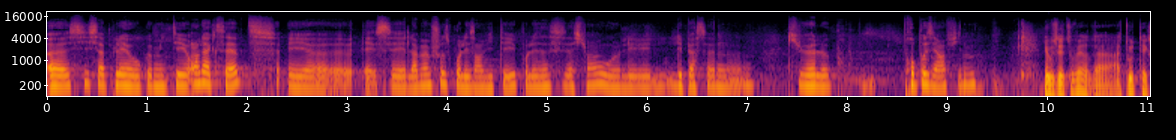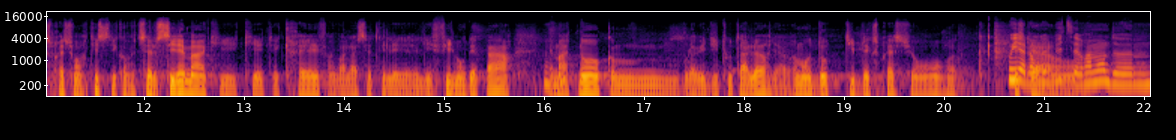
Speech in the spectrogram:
euh, si ça plaît au comité, on l'accepte, et, euh, et c'est la même chose pour les invités, pour les associations ou les, les personnes euh, qui veulent pr- proposer un film. Et vous êtes ouvert à, à toute expression artistique. En fait, c'est le cinéma qui, qui a été créé. Enfin voilà, c'était les, les films au départ. Et Mhm. maintenant, comme vous l'avez dit tout à l'heure, il y a vraiment d'autres types d'expressions. Oui, alors a le but, c'est vraiment de,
